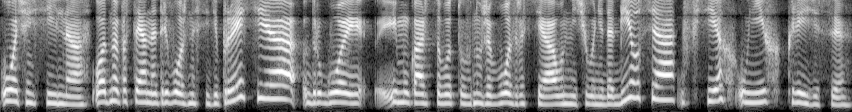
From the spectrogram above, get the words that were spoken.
очень сильно. У одной постоянная тревожность и депрессия, другой, ему кажется, вот он уже в возрасте, а он ничего не добился. У всех у них кризисы.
